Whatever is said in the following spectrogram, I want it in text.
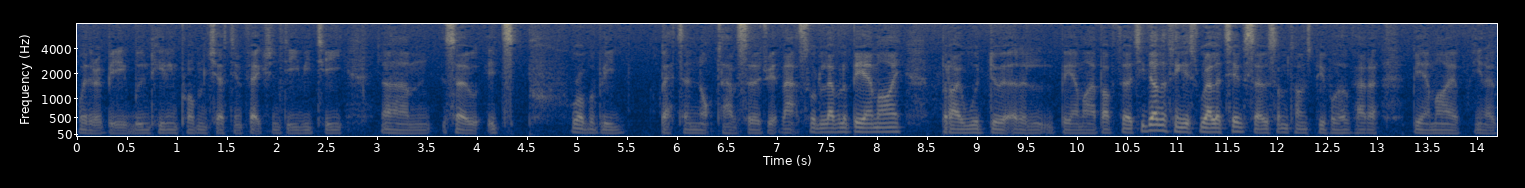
whether it be wound healing problem, chest infection, DVT. Um, so, it's probably better not to have surgery at that sort of level of BMI but I would do it at a BMI above 30. The other thing is relative, so sometimes people have had a BMI of you know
